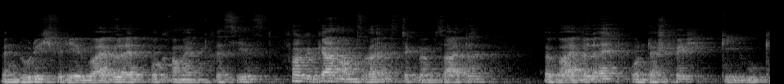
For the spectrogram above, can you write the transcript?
Wenn du dich für die Arrival Aid Programme interessierst, folge gerne unserer Instagram-Seite arrivalaid-gug.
